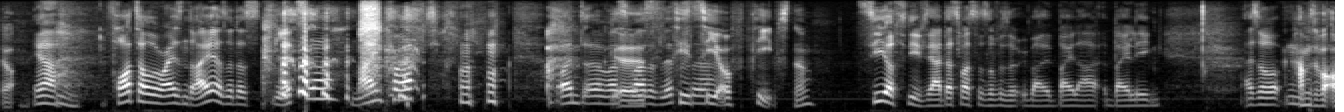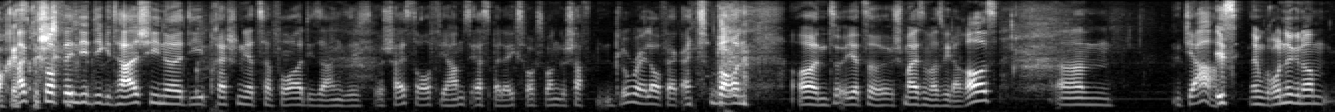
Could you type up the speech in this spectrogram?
Ja. Ja, Forza Horizon 3, also das letzte, Minecraft. Und äh, was Äh, war das letzte? Sea of Thieves, ne? Sea of Thieves, ja, das, was sie sowieso überall beilegen. Also, mh, Haben sie aber auch Microsoft will in die Digitalschiene, die preschen jetzt hervor, die sagen sich, äh, scheiß drauf, wir haben es erst bei der Xbox One geschafft, ein Blu-ray-Laufwerk einzubauen und jetzt äh, schmeißen wir es wieder raus. Ähm, und ja, Ist- im Grunde genommen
